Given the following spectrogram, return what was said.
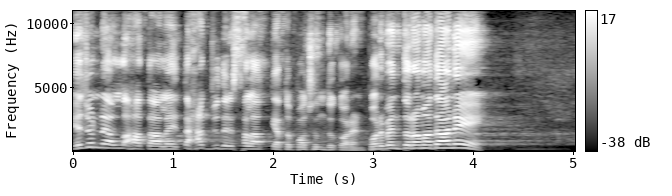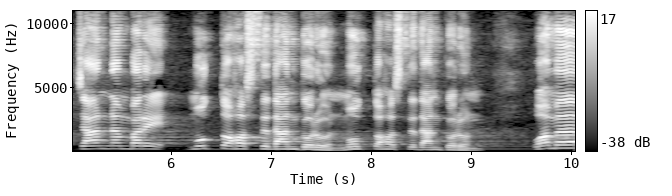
এজন্য আল্লাহ তাআলা এই তাহাজ্জুদের সালাতকে এত পছন্দ করেন। পড়বেন তো রমাদানে? চার নম্বরে, মুক্ত হস্তে দান করুন, মুক্ত হস্তে দান করুন। ওয়ামা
